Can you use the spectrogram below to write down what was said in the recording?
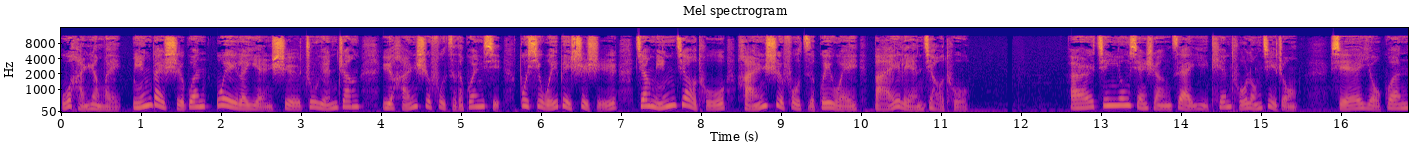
吴晗认为，明代史官为了掩饰朱元璋与韩氏父子的关系，不惜违背事实，将明教徒韩氏父子归为白莲教徒。而金庸先生在《倚天屠龙记》中写有关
